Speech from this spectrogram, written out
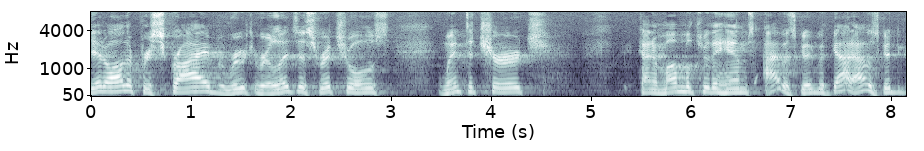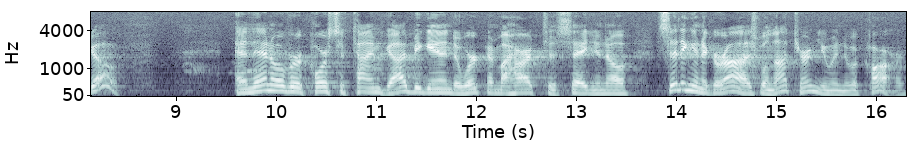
did all the prescribed religious rituals, went to church, kind of mumbled through the hymns. I was good with God. I was good to go. And then over a course of time, God began to work on my heart to say, you know, sitting in a garage will not turn you into a car.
